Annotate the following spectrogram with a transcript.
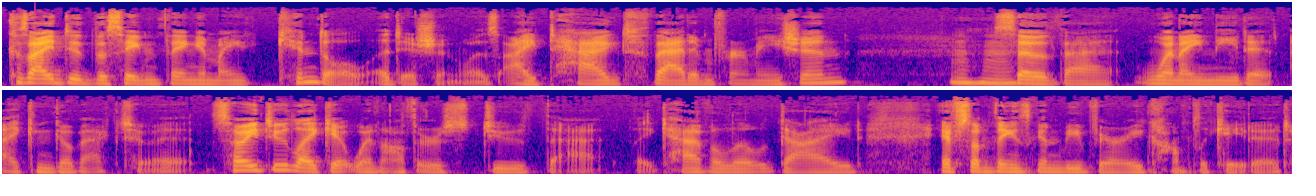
because I did the same thing in my Kindle edition. Was I tagged that information mm-hmm. so that when I need it, I can go back to it. So I do like it when authors do that, like have a little guide if something's going to be very complicated,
